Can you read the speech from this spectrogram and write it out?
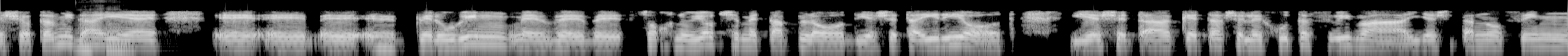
יש יותר מדי uh, uh, uh, פירורים וסוכנויות שמטפלות, יש את העיריות, יש את הקטע של איכות הסביבה, יש את הנושאים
